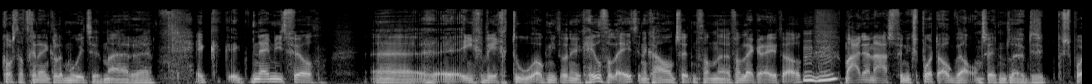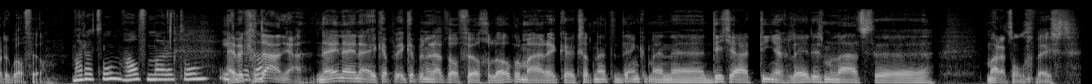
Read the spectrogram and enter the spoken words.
kost dat geen enkele moeite. Maar ik, ik neem niet veel uh, in gewicht toe. Ook niet wanneer ik heel veel eet. En ik hou ontzettend van, uh, van lekker eten ook. Mhm. Maar daarnaast vind ik sporten ook wel ontzettend leuk. Dus ik sport ook wel veel. Marathon, halve marathon? Heb ik dag? gedaan, ja. Nee, nee, nee. Ik heb, ik heb inderdaad wel veel gelopen. Maar ik, ik zat net te denken, mijn, uh, dit jaar, tien jaar geleden... is mijn laatste marathon geweest.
